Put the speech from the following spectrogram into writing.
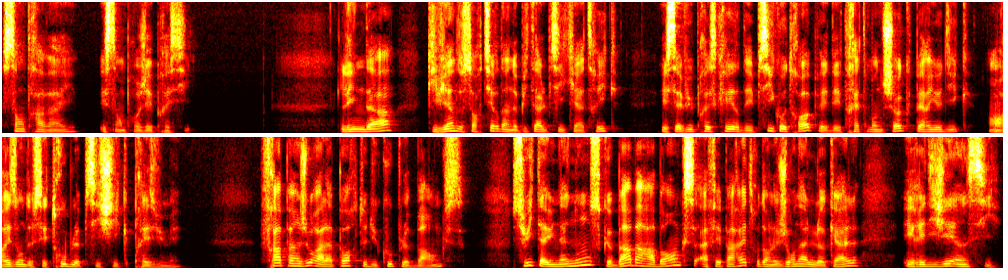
sans travail et sans projet précis. Linda, qui vient de sortir d'un hôpital psychiatrique, et s'est vu prescrire des psychotropes et des traitements de choc périodiques en raison de ses troubles psychiques présumés, frappe un jour à la porte du couple Banks, suite à une annonce que Barbara Banks a fait paraître dans le journal local et rédigée ainsi.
